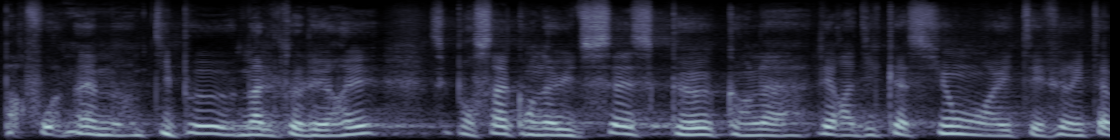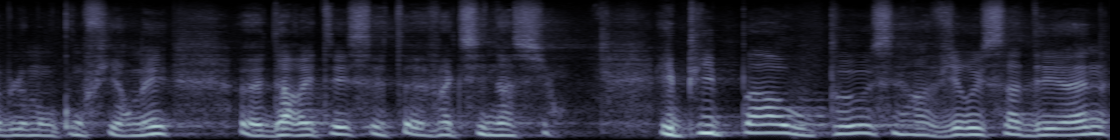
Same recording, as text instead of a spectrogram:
parfois même un petit peu mal toléré. C'est pour ça qu'on a eu de cesse que, quand l'éradication a été véritablement confirmée, euh, d'arrêter cette vaccination. Et puis pas ou peu, c'est un virus ADN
